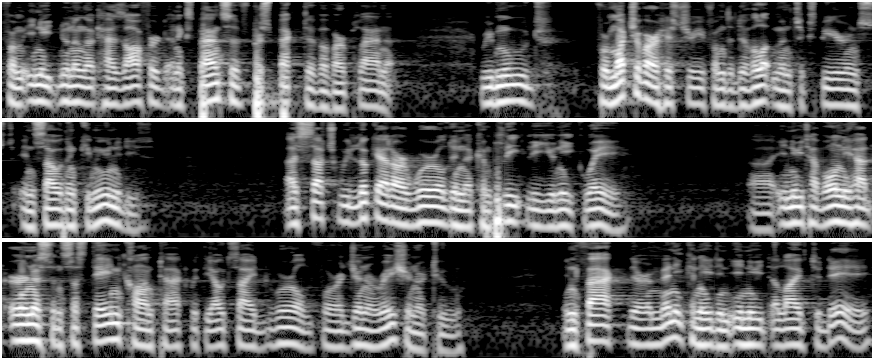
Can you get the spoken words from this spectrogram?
from Inuit Nunangat has offered an expansive perspective of our planet, removed for much of our history from the developments experienced in southern communities. As such, we look at our world in a completely unique way. Uh, Inuit have only had earnest and sustained contact with the outside world for a generation or two. In fact, there are many Canadian Inuit alive today,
